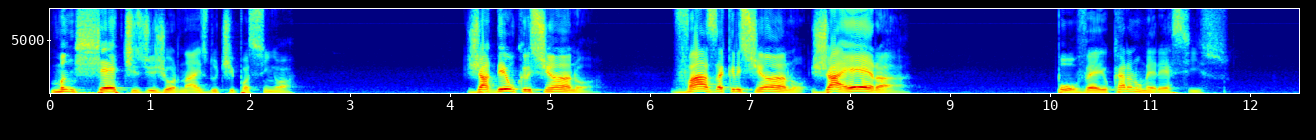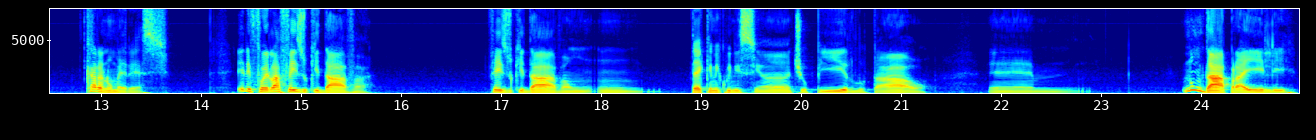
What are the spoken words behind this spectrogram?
Manchetes de jornais do tipo assim, ó. Já deu Cristiano. Vaza Cristiano. Já era. Pô, velho, o cara não merece isso. O cara não merece. Ele foi lá, fez o que dava. Fez o que dava. Um, um técnico iniciante, o Pirlo tal. É... Não dá para ele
